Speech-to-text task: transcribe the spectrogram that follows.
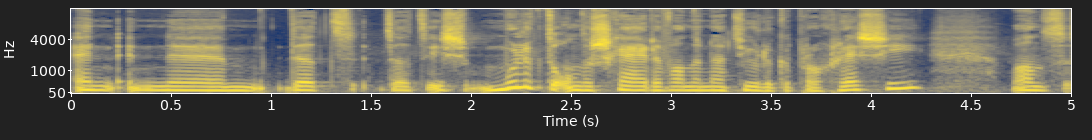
en, en uh, dat, dat is moeilijk te onderscheiden van de natuurlijke progressie. Want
